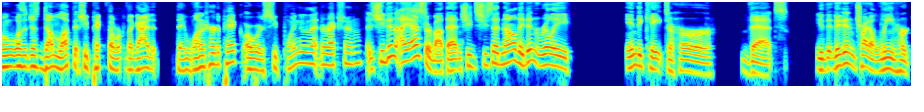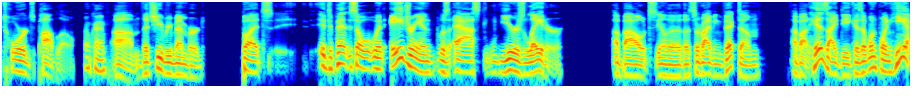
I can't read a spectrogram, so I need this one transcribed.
Was it just dumb luck that she picked the the guy that they wanted her to pick or was she pointed in that direction? She didn't. I asked her about that, and she she said no. They didn't really indicate to her that they didn't try to lean her towards Pablo. Okay. Um, that she remembered, but it depends. So when Adrian was asked years later about you know the the surviving victim about his ID because at one point he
